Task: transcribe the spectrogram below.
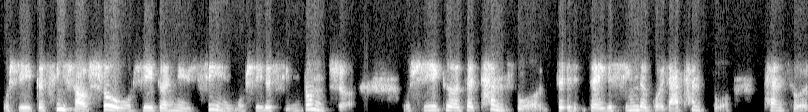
我是一个性少数，我是一个女性，我是一个行动者，我是一个在探索在在一个新的国家探索。探索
